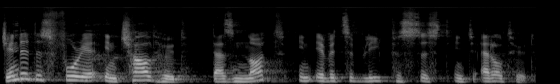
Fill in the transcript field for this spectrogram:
Gender dysphoria in childhood does not inevitably persist into adulthood.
